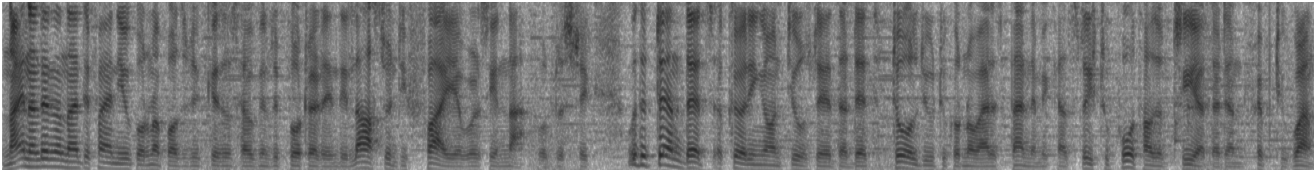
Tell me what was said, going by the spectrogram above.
995 new corona positive cases have been reported in the last 25 hours in Nagpur district. With the 10 deaths occurring on Tuesday, the death toll due to coronavirus pandemic has reached to 4,351.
